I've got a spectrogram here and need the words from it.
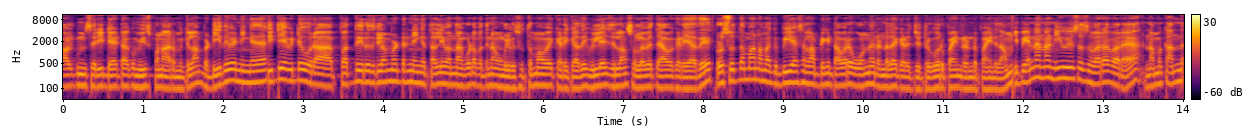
கால்க்கும் சரி டேட்டாக்கும் யூஸ் பண்ண ஆரம்பிக்கலாம். பட் இதுவே நீங்கள் சிட்டியை விட்டு ஒரு பத்து இருபது கிலோமீட்டர் நீங்கள் தள்ளி வந்தால் கூட பார்த்தீங்கன்னா உங்களுக்கு சுத்தமாகவே கிடைக்காது. வில்லேஜ் எல்லாம் சொல்லவே தேவை கிடையாது. ஒரு சுத்தமாக நமக்கு பிஎஸ்என்எல் அப்படிங்கிற டவரே ஒன்று ரெண்டு தான் கிடச்சிட்டு ஒரு பாயிண்ட் ரெண்டு பாயிண்ட் தான். இப்போ என்னன்னா நியூ யூசர்ஸ் வர வர நமக்கு அந்த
